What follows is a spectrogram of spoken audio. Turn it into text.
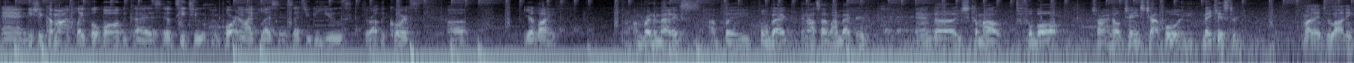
and you should come out and play football because it'll teach you important life lessons that you can use throughout the course of your life. I'm Brandon Maddox. I play fullback and outside linebacker, and uh, you should come out to football, try and help change Chapel and make history. My name's Jelani.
